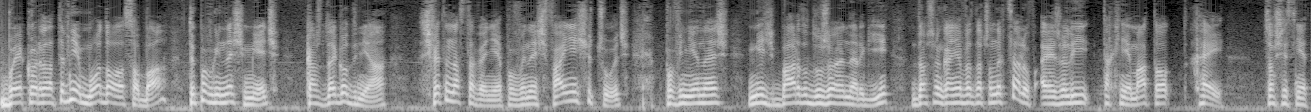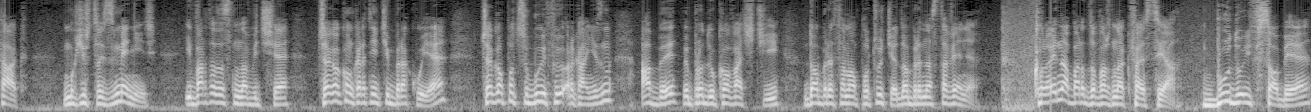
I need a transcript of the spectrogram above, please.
Bo jako relatywnie młoda osoba, ty powinieneś mieć każdego dnia świetne nastawienie, powinieneś fajnie się czuć, powinieneś mieć bardzo dużo energii do osiągania wyznaczonych celów. A jeżeli tak nie ma, to hej, coś jest nie tak. Musisz coś zmienić. I warto zastanowić się, czego konkretnie ci brakuje, czego potrzebuje twój organizm, aby wyprodukować ci dobre samopoczucie, dobre nastawienie. Kolejna bardzo ważna kwestia. Buduj w sobie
